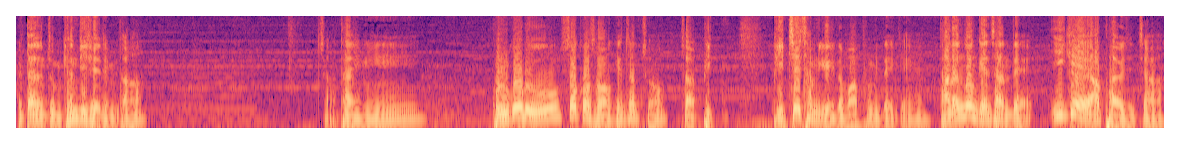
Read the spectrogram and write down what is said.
일단은 좀 견디셔야 됩니다 자, 다행히 골고루 섞어서 괜찮죠. 자, 빛 빛의 참격이 너무 아픕니다, 이게. 다른 건 괜찮은데 이게 아파요, 진짜.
